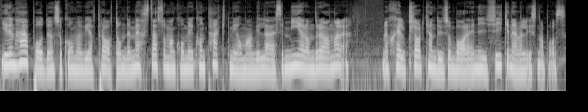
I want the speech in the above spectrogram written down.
I den här podden så kommer vi att prata om det mesta som man kommer i kontakt med om man vill lära sig mer om drönare. Men självklart kan du som bara är nyfiken även lyssna på oss.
